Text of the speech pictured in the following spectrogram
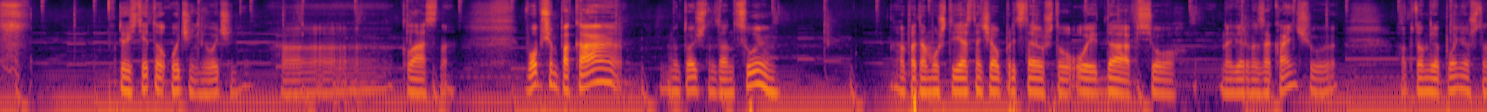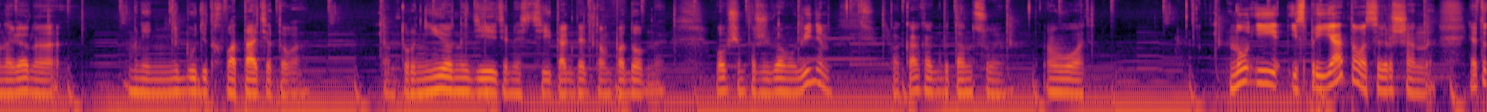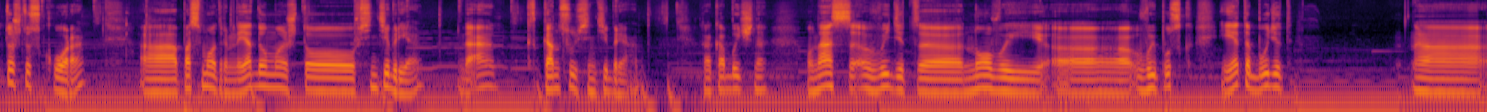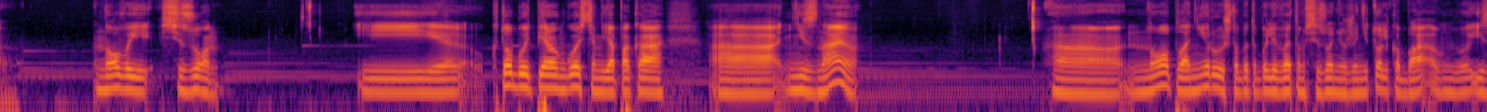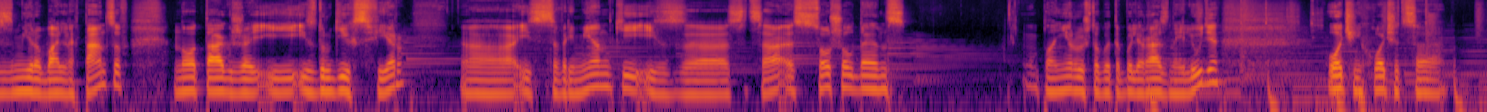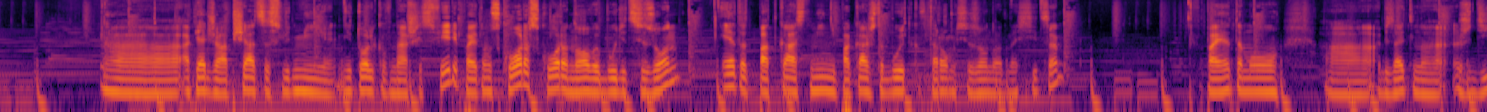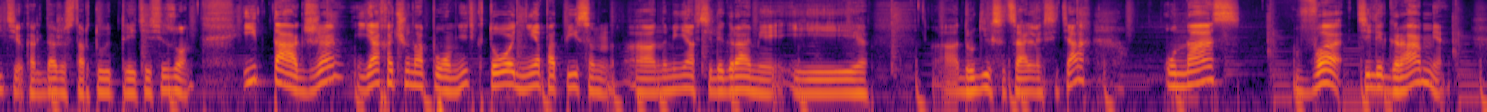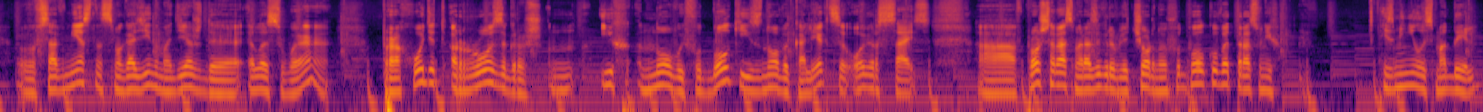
То есть это очень и очень классно. В общем, пока мы точно танцуем, а потому что я сначала представил, что, ой, да, все, наверное, заканчиваю, а потом я понял, что, наверное, мне не будет хватать этого, там, турнирной деятельности и так далее и тому подобное. В общем, поживем, увидим, пока как бы танцуем. Вот. Ну и из приятного совершенно, это то, что скоро, а, посмотрим, я думаю, что в сентябре, да, к концу сентября, как обычно, у нас выйдет э, новый э, выпуск, и это будет э, новый сезон. И кто будет первым гостем, я пока э, не знаю. Uh, но планирую, чтобы это были в этом сезоне уже не только из мира бальных танцев, но также и из других сфер. Э, из современки, из э, соци... social dance. Планирую, чтобы это были разные люди. Очень хочется опять же, общаться с людьми не только в нашей сфере, поэтому скоро-скоро новый будет сезон. Этот подкаст мини пока что будет ко второму сезону относиться. Поэтому а, обязательно ждите, когда же стартует третий сезон. И также я хочу напомнить, кто не подписан а, на меня в Телеграме и а, других социальных сетях, у нас в Телеграме совместно с магазином одежды LSV проходит розыгрыш их новой футболки из новой коллекции Oversize. А, в прошлый раз мы разыгрывали черную футболку, в этот раз у них изменилась модель,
